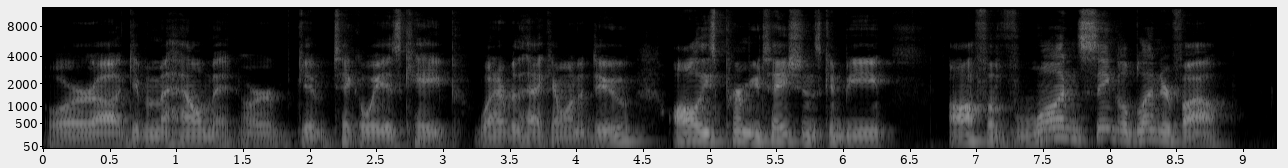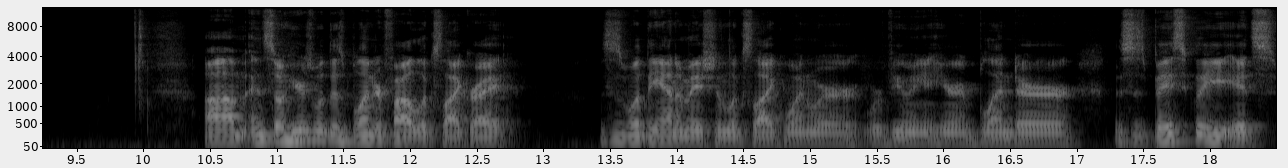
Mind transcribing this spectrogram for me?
Or uh, give him a helmet, or give take away his cape, whatever the heck I want to do. All these permutations can be off of one single Blender file. Um, and so here's what this Blender file looks like, right? This is what the animation looks like when we're, we're viewing it here in Blender. This is basically, it's,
